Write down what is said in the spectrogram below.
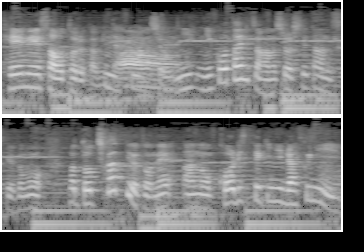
丁寧さを取るかみたいな話を、うんに二項対立の話をしてたんですけれども、まあ、どっちかっていうとねあの効率的に楽に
